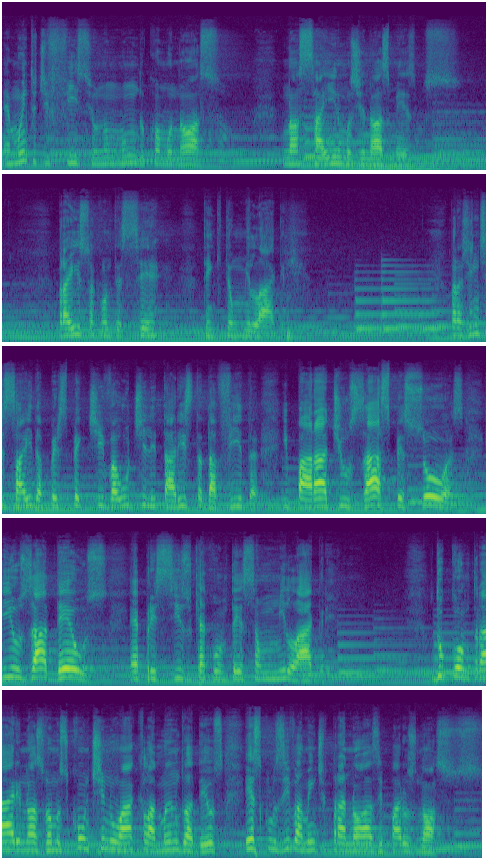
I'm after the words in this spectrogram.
é muito difícil num mundo como o nosso, nós sairmos de nós mesmos. Para isso acontecer, tem que ter um milagre. Para a gente sair da perspectiva utilitarista da vida e parar de usar as pessoas e usar Deus, é preciso que aconteça um milagre. Do contrário, nós vamos continuar clamando a Deus exclusivamente para nós e para os nossos.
